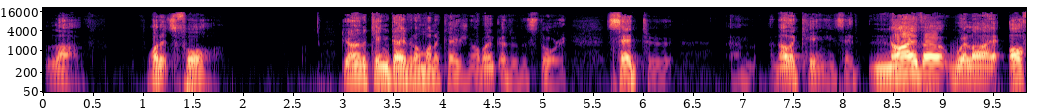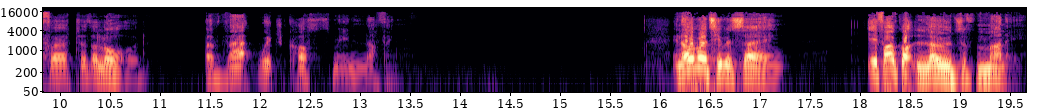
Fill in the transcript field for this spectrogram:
love. What it's for. Do you remember King David on one occasion? I won't go through the story. Said to um, another king, he said, Neither will I offer to the Lord of that which costs me nothing. In other words, he was saying, if I've got loads of money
